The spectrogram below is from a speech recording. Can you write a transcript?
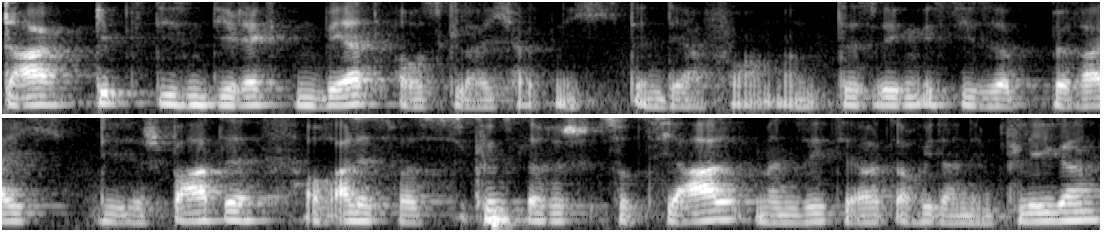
da gibt es diesen direkten Wertausgleich halt nicht in der Form. Und deswegen ist dieser Bereich, diese Sparte, auch alles, was künstlerisch, sozial, man sieht es ja jetzt auch wieder an den Pflegern,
